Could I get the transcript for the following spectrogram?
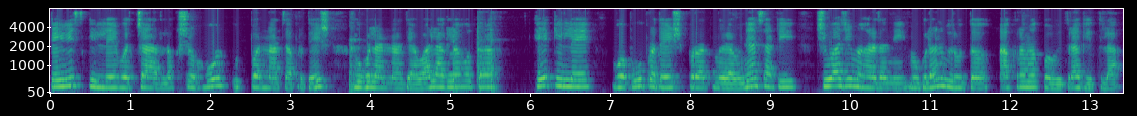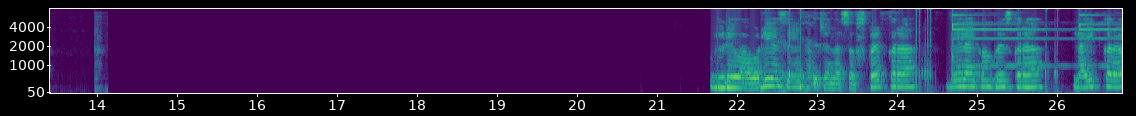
तेवीस किल्ले व चार लक्ष होऊन उत्पन्नाचा प्रदेश मुघलांना द्यावा लागला होता. हे किल्ले व भूप्रदेश परत मिळविण्यासाठी शिवाजी महाराजांनी मुघलांविरुद्ध आक्रमक पवित्रा घेतला. व्हिडिओ आवडली असेल तर चॅनल सबस्क्राईब करा बेल आयकॉन प्रेस करा लाईक करा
